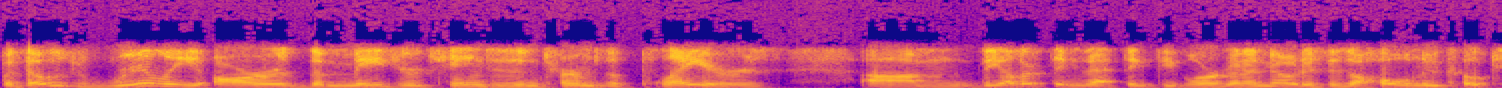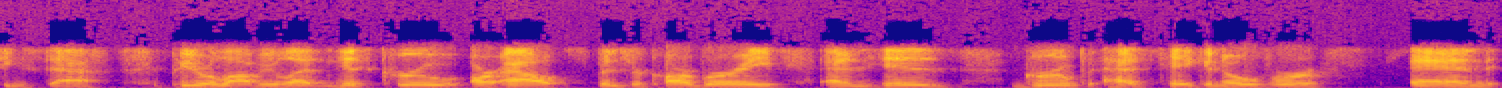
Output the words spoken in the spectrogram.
But those really are the major changes in terms of players. Um, the other thing that I think people are going to notice is a whole new coaching staff. Peter Laviolette and his crew are out. Spencer Carbery and his group has taken over. And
